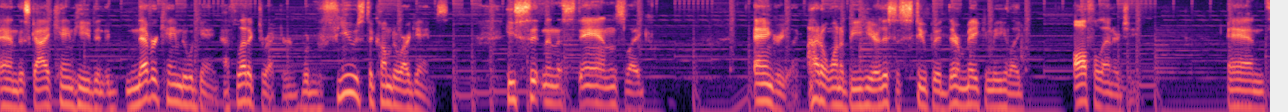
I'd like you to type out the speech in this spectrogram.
And this guy came, he didn't, never came to a game, athletic director, would refuse to come to our games. He's sitting in the stands, like angry, like, I don't want to be here. This is stupid. They're making me like awful energy. And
